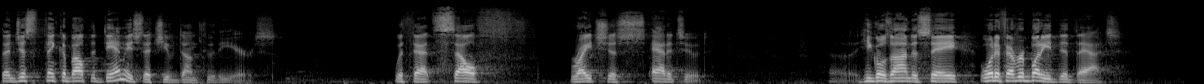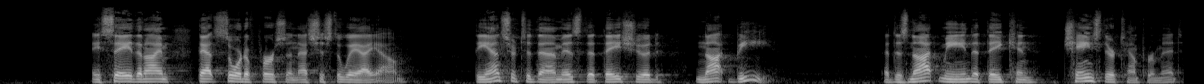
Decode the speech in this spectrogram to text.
Then just think about the damage that you've done through the years with that self righteous attitude. Uh, he goes on to say, What if everybody did that? They say that I'm that sort of person. That's just the way I am. The answer to them is that they should not be. That does not mean that they can change their temperament,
